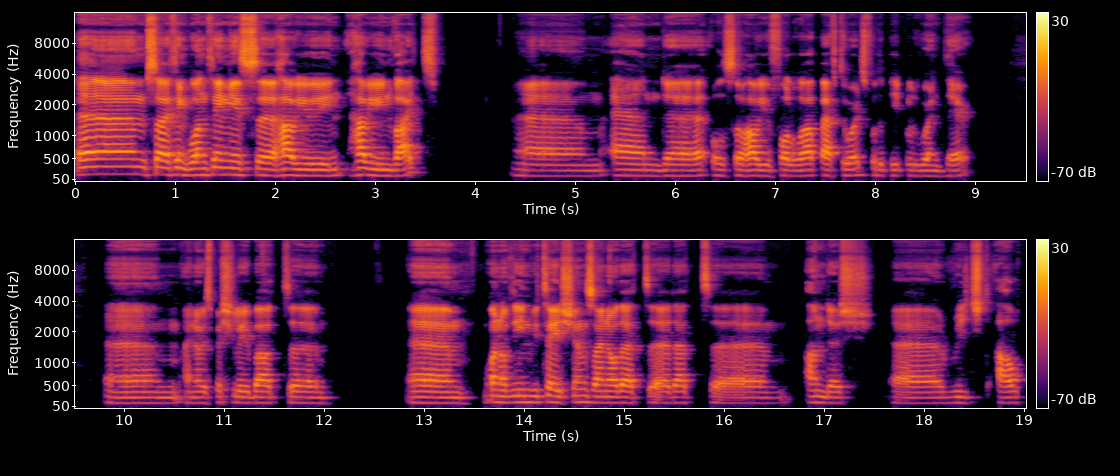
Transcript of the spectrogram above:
Um, so I think one thing is how you how you invite, um, and also how you follow up afterwards for the people who weren't there. Um, I know especially about um, one of the invitations. I know that uh, that um, Anders uh, reached out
